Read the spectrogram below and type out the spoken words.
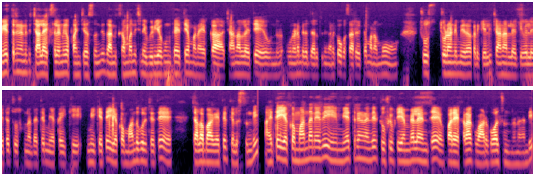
మేత్రిన్ అనేది చాలా ఎక్సలెంట్గా పనిచేస్తుంది. దానికి సంబంధించిన వీడియో కనుక అయితే మన యొక్క ఛానల్లో అయితే ఉండడం మీద జరుగుతుంది కనుక ఒకసారి అయితే మనము చూ చూడండి మీరు అక్కడికి వెళ్ళి ఛానల్లోకి వెళ్ళి అయితే చూసుకున్నట్టయితే మీ యొక్క మీకైతే ఈ యొక్క మందు గురించి అయితే చాలా బాగా అయితే తెలుస్తుంది. అయితే ఈ యొక్క మందు అనేది మేత్రిన్ అనేది టూ ఫిఫ్టీ ఎంఎల్ అయితే పర్ ఎకరాకు వాడుకోవాల్సి ఉంటుందండి.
